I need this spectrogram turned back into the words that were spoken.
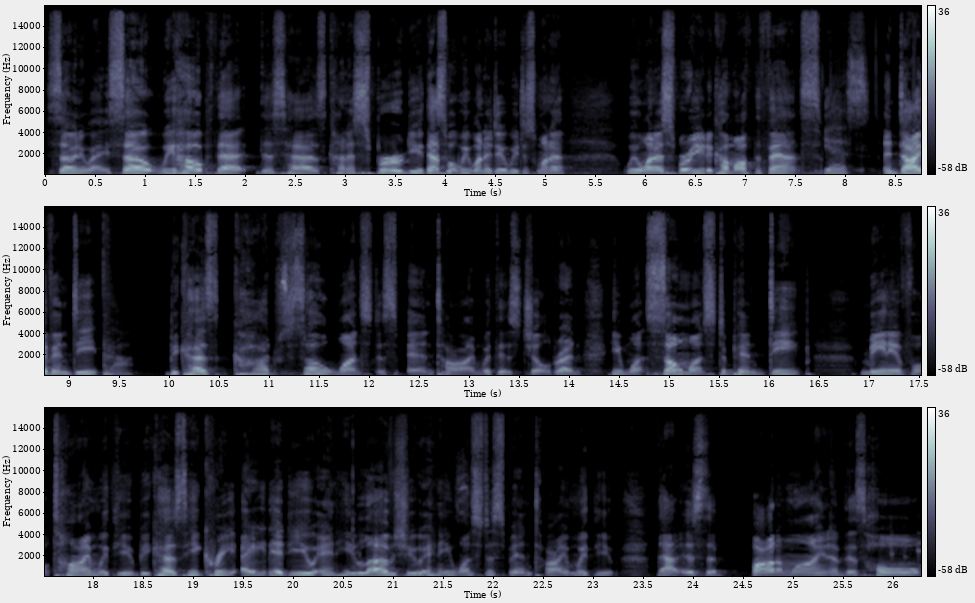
So anyway, so we hope that this has kind of spurred you. That's what we want to do. We just want to we want to spur you to come off the fence Yes. and dive in deep Yeah. because God so wants to spend time with his children. He wants so much to spend deep, meaningful time with you because he created you and he loves you and he wants to spend time with you. That is the bottom line of this whole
